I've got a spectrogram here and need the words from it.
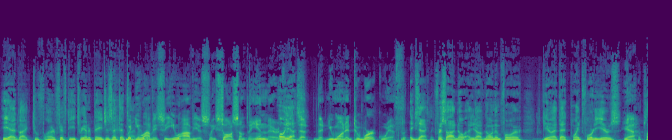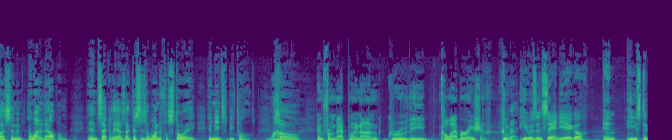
He had like 250, 300 pages at that time. But you obviously you obviously saw something in there. Oh, that, yes. that that you wanted to work with. Exactly. First of all, I know you know I've known him for you know at that point forty years, Yeah. or plus, and I wanted to help him. And secondly, I was like, this is a wonderful story. It needs to be told. Wow. So and from that point on, grew the collaboration. correct. He was in San Diego, and he used to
